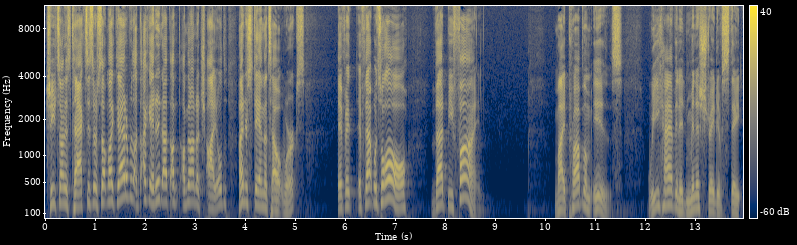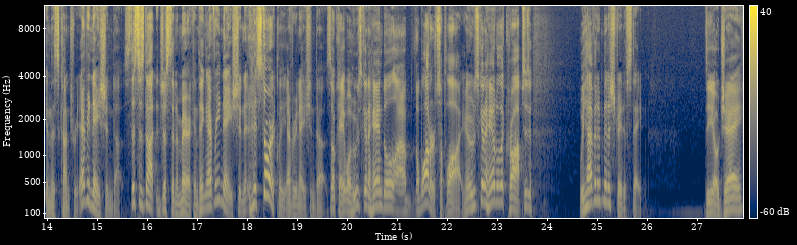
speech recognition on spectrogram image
cheats on his taxes or something like that. I get it. I'm not a child. I understand that's how it works. If it if that was all, that'd be fine. My problem is we have an administrative state in this country. Every nation does. This is not just an American thing. Every nation, historically, every nation does. Okay, well, who's going to handle uh, the water supply? You know, who's going to handle the crops? We have an administrative state. DOJ,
